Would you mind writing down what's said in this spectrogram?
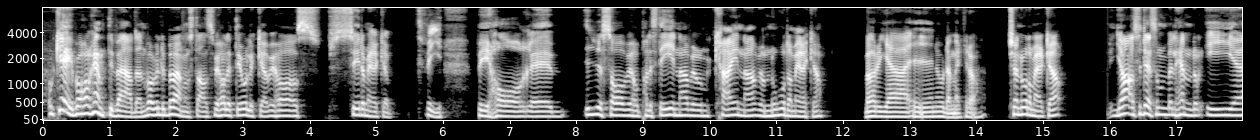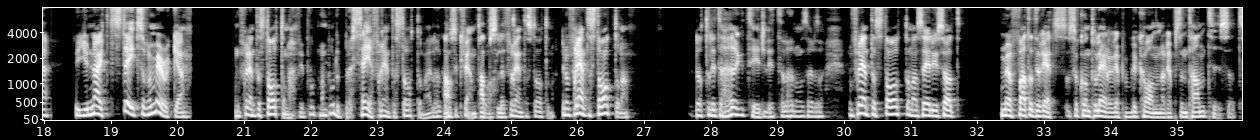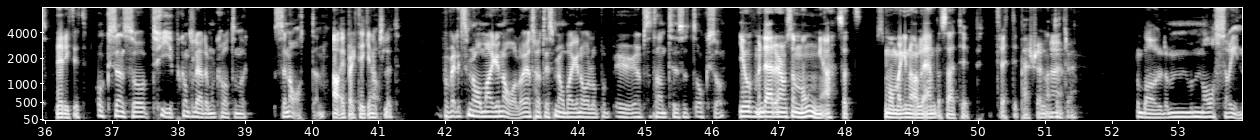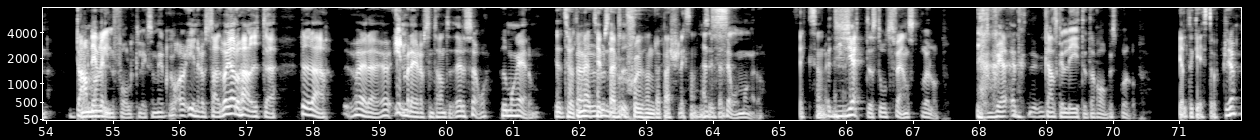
Okej, vad har hänt i världen? Var vill du börja någonstans? Vi har lite olika. Vi har Sydamerika, tvi. Vi har eh, USA, vi har Palestina, vi har Ukraina, vi har Nordamerika. Börja i Nordamerika då. Kör Nordamerika. Ja, alltså det som väl händer i eh, United States of America. Förenta Staterna, man borde börja säga Förenta Staterna, eller hur Ja, konsekvent var absolut. Förenta Staterna. I de Förenta Staterna, det låter lite högtidligt, eller hur man säger det så. De Förenta Staterna så är det ju så att, om jag fattat det rätt, så kontrollerar Republikanerna representanthuset. Det är riktigt. Och sen så typ kontrollerar Demokraterna senaten. Ja, i praktiken absolut. På väldigt små marginaler. Jag tror att det är små marginaler på representanthuset också. Jo, men där är de så många, så att små marginaler är ändå så här typ 30 pers eller någonting Nej. tror jag. De bara de masar in. Dammar väl- in folk liksom. In i representant. Vad gör du här ute? Du där. Vad är det? In med dig i representanthuset. Är det så? Hur många är de? Jag tror att de är är typ så 100 000. här 700 pers liksom. Inte så många då. 600 Ett jättestort svenskt bröllop. Ett ganska litet arabiskt bröllop. Helt okej stort. Ja.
